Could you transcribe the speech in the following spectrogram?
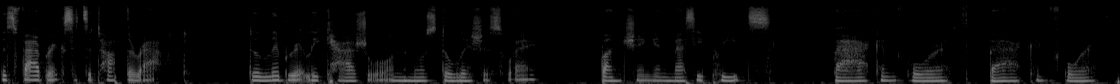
This fabric sits atop the raft, deliberately casual in the most delicious way, bunching in messy pleats, back and forth, back and forth,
